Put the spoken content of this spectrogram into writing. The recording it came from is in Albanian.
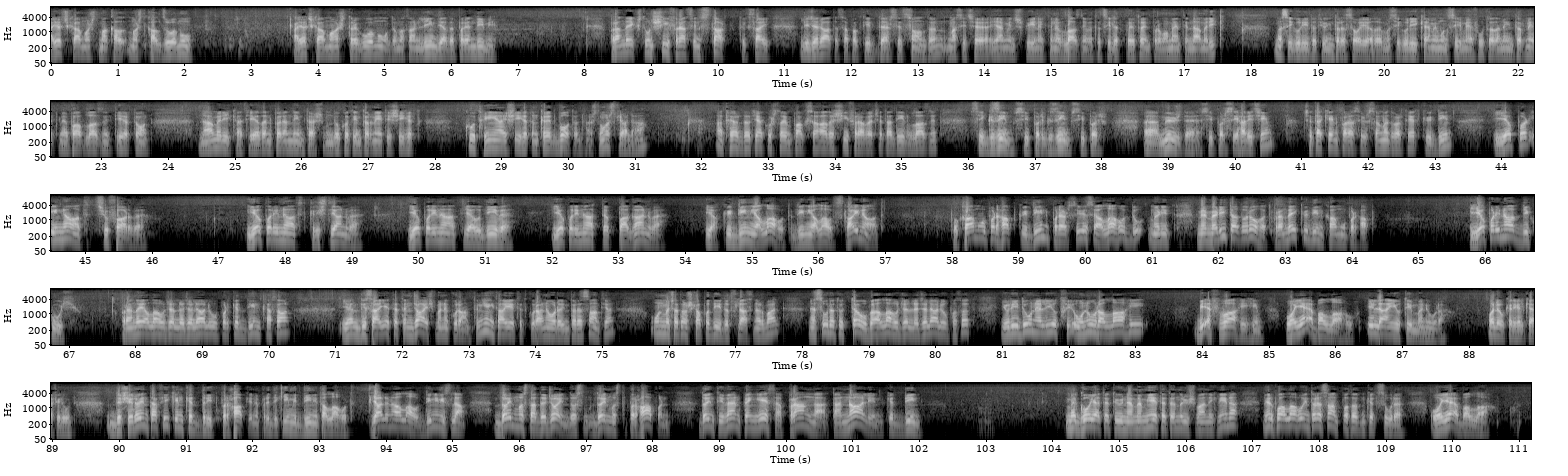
Ajo çka m'është m'është kallzue mu ajo çka m'është tregue mu domethënë lindja dhe perendimi prandej kështu në shifra si në start të kësaj ligjëratës apo këtij dersit sonte masi që jam në shpinë e këtyne vllaznjve të cilët po jetojnë për momentin në Amerikë me siguri do t'ju interesojë edhe me siguri kemi mundësi me e fut edhe në internet me pa vllaznit tjerë tonë në Amerikë atje edhe në Perëndim tash më duket interneti shihet ku të hin ai shihet në krejt botën ashtu është fjala ha atëherë do t'ja kushtojmë paksa edhe shifrave që ta dinë vllaznit si gëzim si për gëzim si për myzhde si për sihariqim që ta kenë parasysh se me të vërtetë ky din jo për inat të qufarëve Jo për inat të krishtianëve, jo për inat të jahudive, jo për inat të paganëve. Jo, ky din i Allahut, din i Allahut s'ka inat. Po ka m'u përhap ky din për arsye se Allahu dhe meritë, me meritë adhurohet, prandaj ky din ka m'u përhap. Jo për inat dikuj. Prandaj Allahu xhelle xhelaluhu për këtë din ka thënë janë disa ajete të ngjashme në Kur'an. Të njëjta ajete kuranore interesant janë. Unë me qato çka po di do të flas normal. Në suretu Teube Allahu xhelle xhelaluhu po thotë Yuriduna li yutfi'u nur Allahi bi efwahihim wa ya'ba Allahu illa an yutimma nura walau kariha al kafirun dëshirojnë ta fikin këtë dritë përhapjen e predikimit dinit Allahut fjalën e Allahut dinin islam dojnë mos ta dëgjojnë dojnë mos të përhapen dojnë t'i venë pengesa pranga ta nalin këtë din me gojat e tyne me mjetet e ndryshme aniknina mirëpo Allahu interesant po thot në këtë sure wa ya'ba Allah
